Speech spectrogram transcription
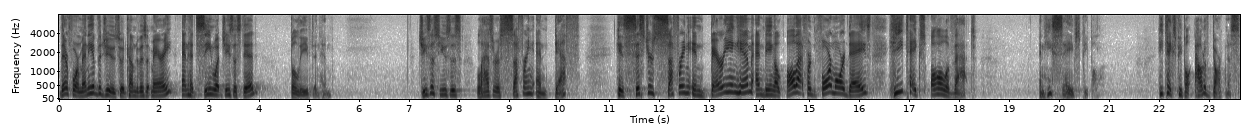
Therefore, many of the Jews who had come to visit Mary and had seen what Jesus did believed in him. Jesus uses Lazarus' suffering and death, his sister's suffering in burying him and being all that for four more days. He takes all of that and he saves people. He takes people out of darkness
